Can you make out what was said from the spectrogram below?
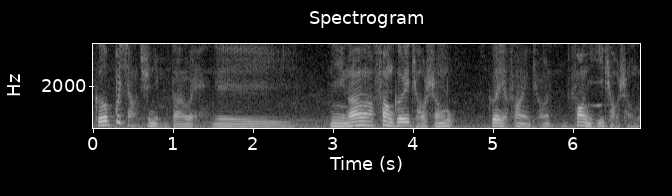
哥不想去你们单位，你你呢放哥一条生路，哥也放一条放你一条生路。”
